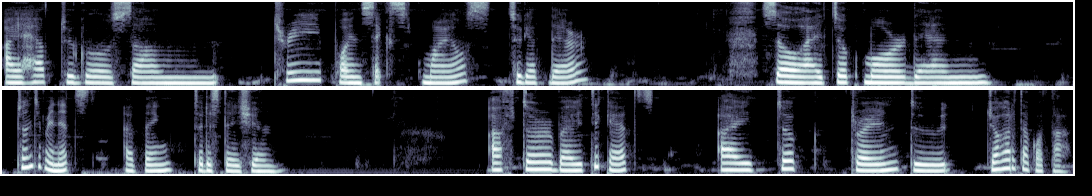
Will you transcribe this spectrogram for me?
I had to go some 3.6 miles to get there. So I took more than 20 minutes, I think, to the station. After buy tickets, I took train to Jakarta Kota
